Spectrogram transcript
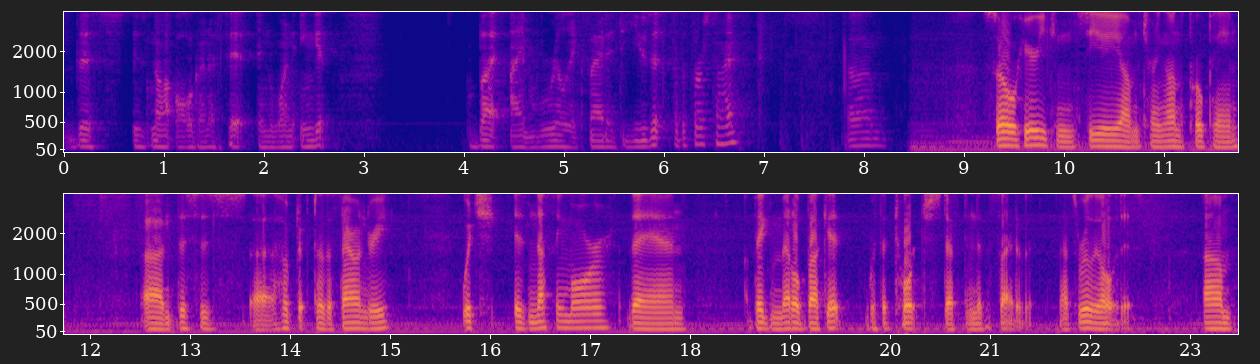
this is not all going to fit in one ingot but I'm really excited to use it for the first time. Um, so here you can see I'm turning on the propane. Uh, this is uh, hooked up to the foundry, which is nothing more than a big metal bucket with a torch stuffed into the side of it. That's really all it is. Um,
